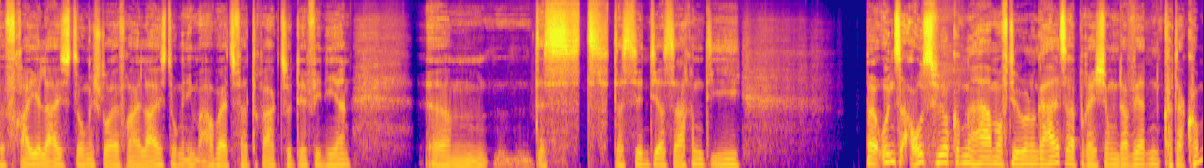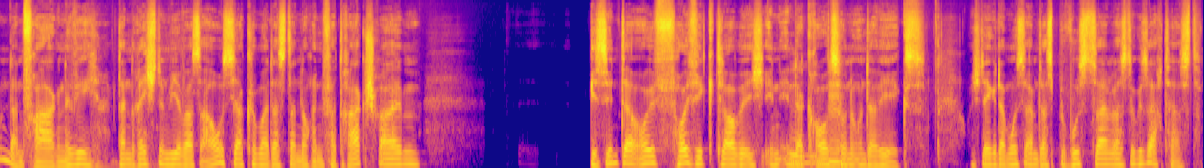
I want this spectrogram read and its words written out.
äh, freie Leistungen, steuerfreie Leistungen im Arbeitsvertrag zu definieren ähm, das, das sind ja Sachen, die bei uns Auswirkungen haben auf die Lohn- und Gehaltsabrechnung. Da, werden, da kommen dann Fragen. Ne? Wie, dann rechnen wir was aus. Ja, können wir das dann noch in den Vertrag schreiben? Wir sind da häufig, glaube ich, in, in der mhm. Grauzone mhm. unterwegs. Und ich denke, da muss einem das bewusst sein, was du gesagt hast.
